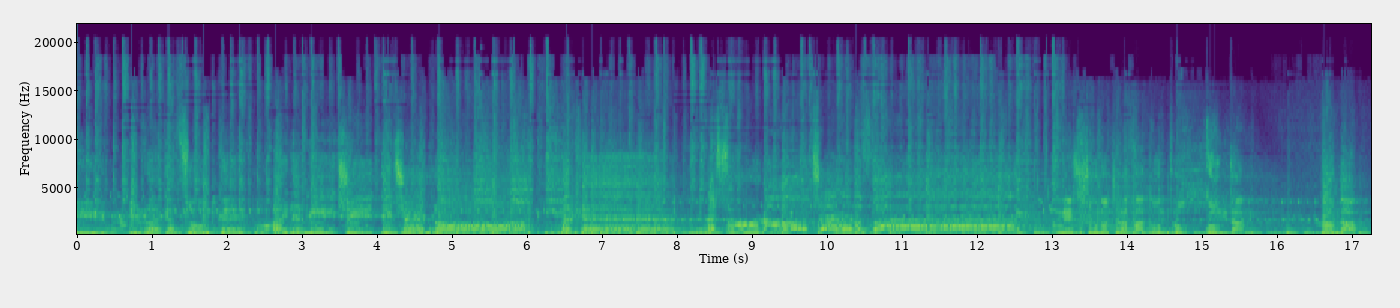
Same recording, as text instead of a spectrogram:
Io, il ragazzo che ai nemici dice no. Perché nessuno ce la fa. Nessuno ce la fa contro Gundam. Gundam, Gundam,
